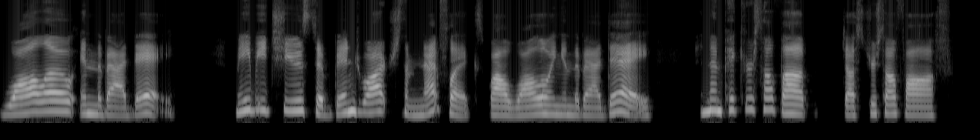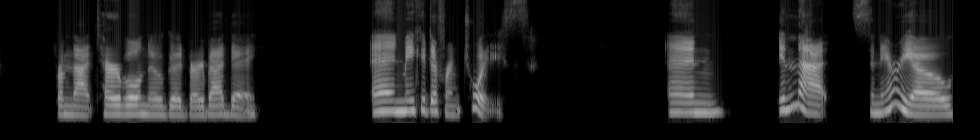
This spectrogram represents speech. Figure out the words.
wallow in the bad day. Maybe choose to binge watch some Netflix while wallowing in the bad day, and then pick yourself up, dust yourself off from that terrible, no good, very bad day, and make a different choice. And in that scenario,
